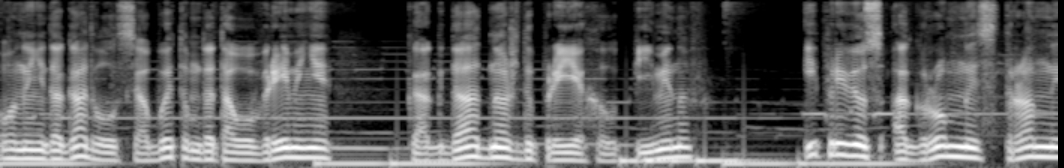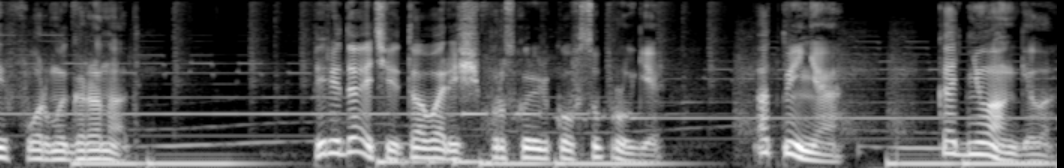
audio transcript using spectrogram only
Он и не догадывался об этом до того времени, когда однажды приехал Пименов и привез огромные странные формы гранат. «Передайте, товарищ Проскуряков, супруге, от меня, ко дню ангела».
